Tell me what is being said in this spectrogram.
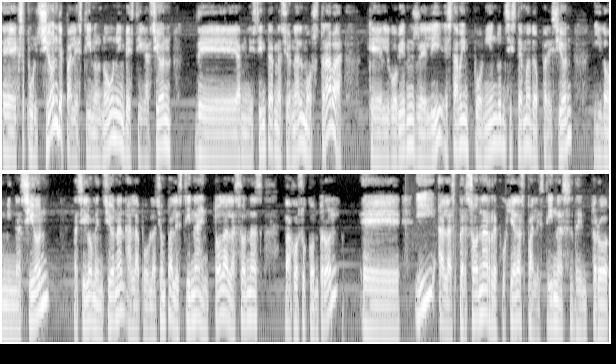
expulsión de palestinos, ¿no? Una investigación de Amnistía Internacional mostraba que el gobierno israelí estaba imponiendo un sistema de opresión y dominación así lo mencionan, a la población palestina en todas las zonas bajo su control eh, y a las personas refugiadas palestinas dentro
